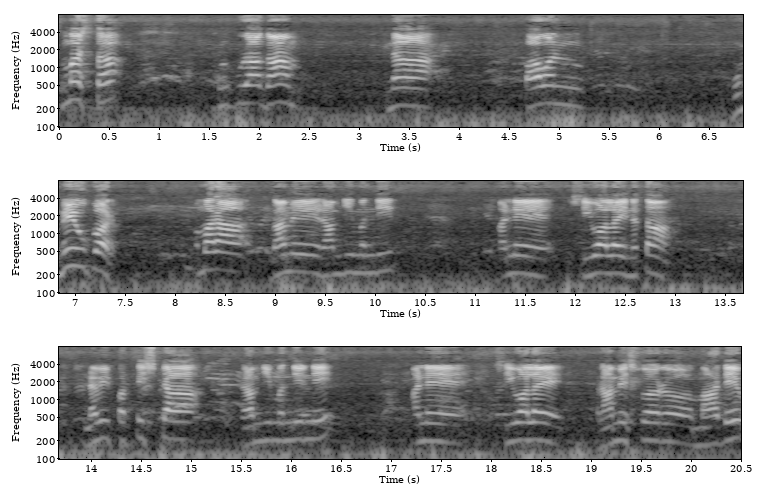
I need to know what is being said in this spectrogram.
સમસ્ત ફૂલપુરા ગામના પાવન ભૂમિ ઉપર અમારા ગામે રામજી મંદિર અને શિવાલય નતા નવી પ્રતિષ્ઠા રામજી મંદિરની અને શિવાલય રામેશ્વર મહાદેવ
